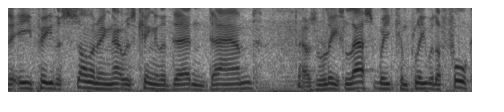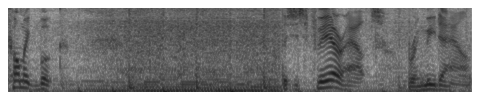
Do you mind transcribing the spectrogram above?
The EP The Summoning, that was King of the Dead and Damned. That was released last week, complete with a full comic book. This is Fear Out, Bring Me Down.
